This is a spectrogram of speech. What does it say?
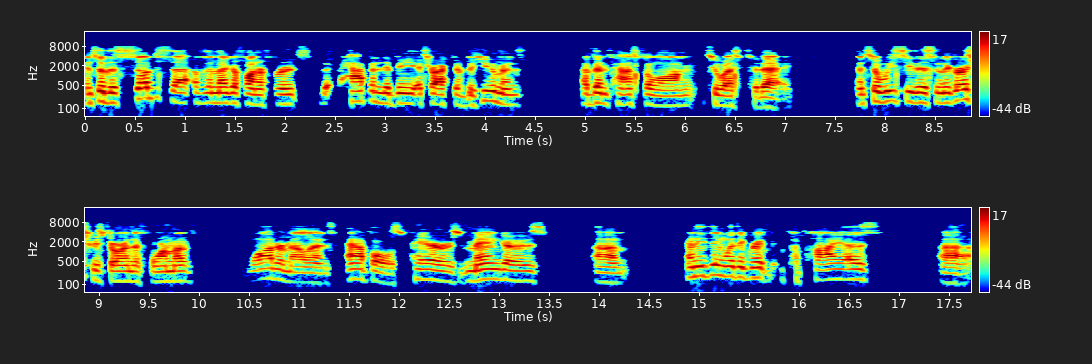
And so the subset of the megafauna fruits that happen to be attractive to humans have been passed along to us today. And so we see this in the grocery store in the form of watermelons, apples, pears, mangoes, um, anything with a great papayas. Uh,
